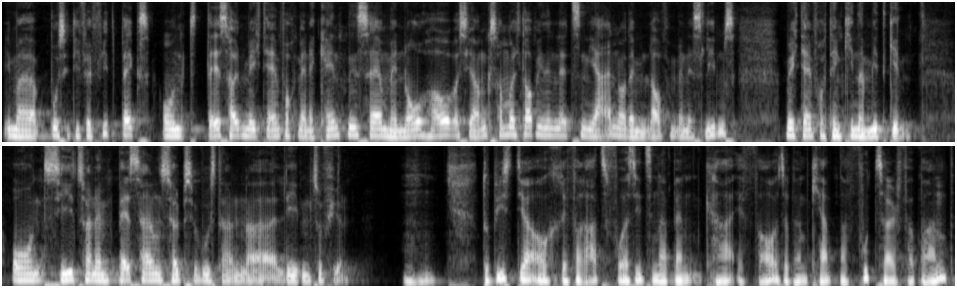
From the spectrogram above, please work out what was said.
immer positive Feedbacks. Und deshalb möchte ich einfach meine Kenntnisse und mein Know-how, was ich angesammelt habe in den letzten Jahren oder im Laufe meines Lebens, möchte ich einfach den Kindern mitgeben und sie zu einem besseren und selbstbewussteren äh, Leben zu führen. Du bist ja auch Referatsvorsitzender beim KFV, also beim Kärntner Futsalverband.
